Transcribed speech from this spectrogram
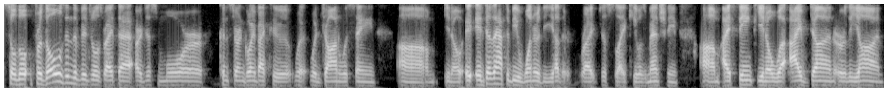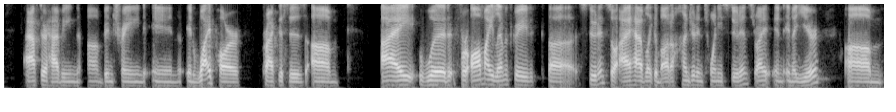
so th- for those individuals, right, that are just more concerned, going back to what, what John was saying, um, you know, it, it, doesn't have to be one or the other, right? Just like he was mentioning. Um, I think you know what I've done early on after having um, been trained in in YPAR practices, um, I would for all my 11th grade uh, students. So I have like about 120 students, right, in, in a year. Um,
